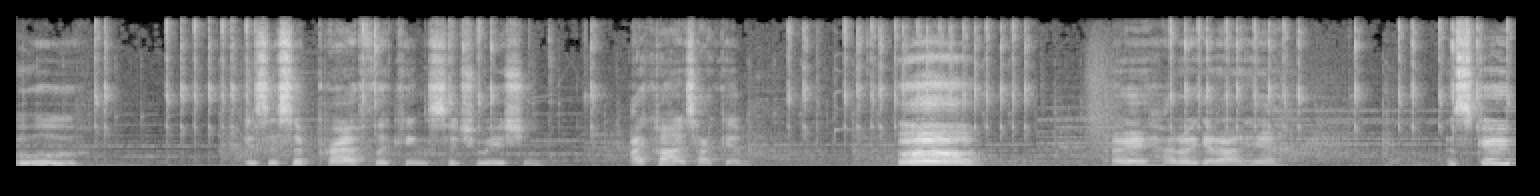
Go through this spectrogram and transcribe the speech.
Ooh. Is this a prayer flicking situation? I can't attack him. Oh! Okay, how do I get out of here? Escape!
